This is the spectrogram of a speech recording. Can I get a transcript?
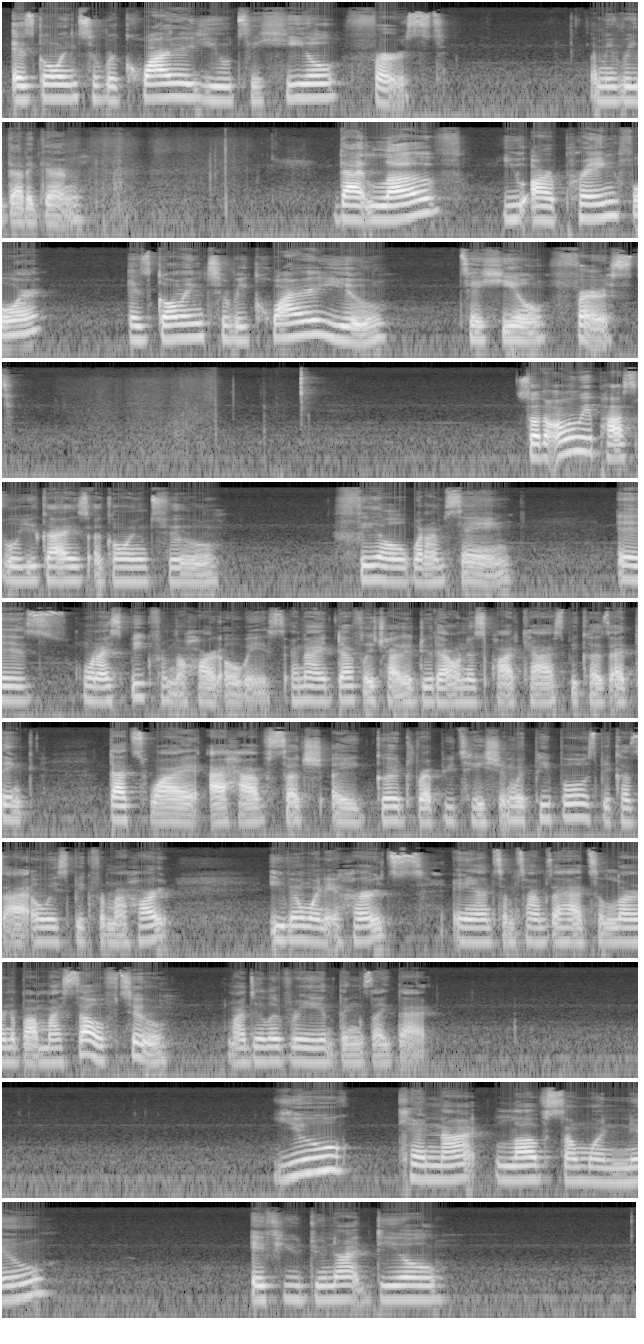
is going to require you to heal first. Let me read that again. That love you are praying for is going to require you to heal first. So, the only way possible you guys are going to feel what I'm saying is when I speak from the heart always. And I definitely try to do that on this podcast because I think that's why I have such a good reputation with people, is because I always speak from my heart, even when it hurts. And sometimes I had to learn about myself too, my delivery and things like that. You cannot love someone new if you do not deal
